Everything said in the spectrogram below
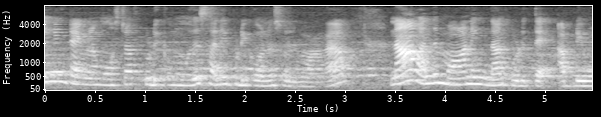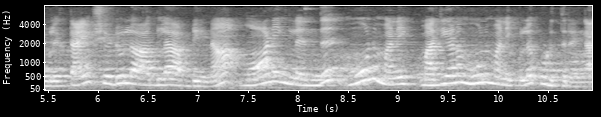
ஈவினிங் டைமில் மோஸ்ட் ஆஃப் கொடுக்கும்போது சளி பிடிக்கும்னு சொல்லுவாங்க. நான் வந்து மார்னிங் தான் கொடுத்தேன். அப்படி உங்களுக்கு டைம் ஷெடியூல் ஆகலை அப்படின்னா மார்னிங்லேருந்து மூணு மணி மதியானம் மூணு மணிக்குள்ளே கொடுத்துருங்க.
